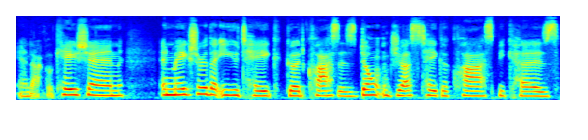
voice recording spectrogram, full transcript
and application and make sure that you take good classes. Don't just take a class because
